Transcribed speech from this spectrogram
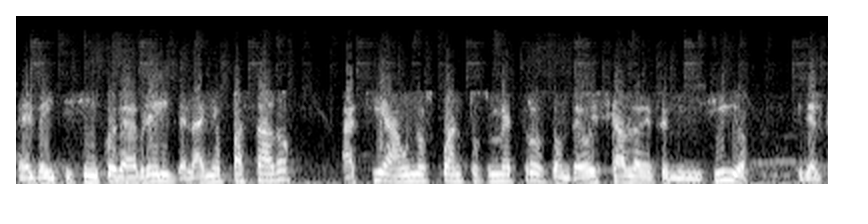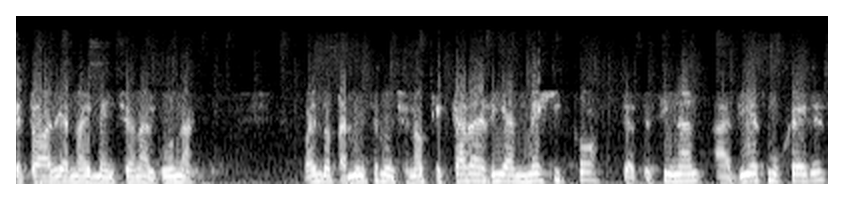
el 25 de abril del año pasado, aquí a unos cuantos metros donde hoy se habla de feminicidio y del que todavía no hay mención alguna. Bueno, también se mencionó que cada día en México se asesinan a 10 mujeres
